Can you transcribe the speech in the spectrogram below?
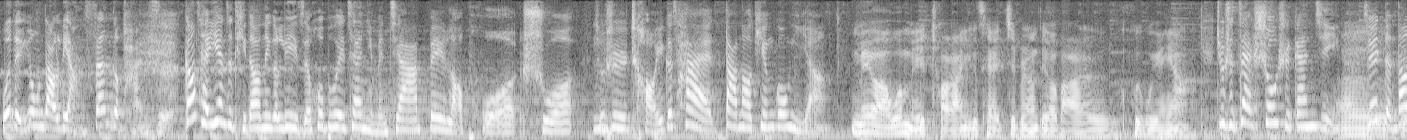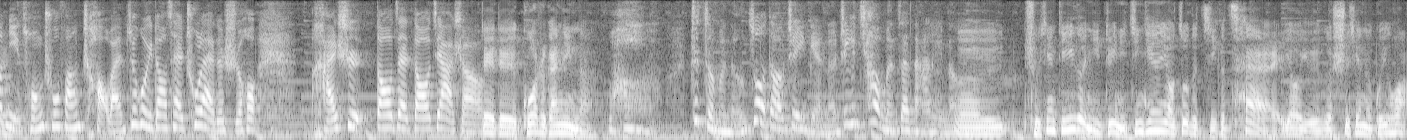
我得用到两三个盘子。刚才燕子提到那个例子，会不会在你们家被老婆说，就是炒一个菜大闹天宫一样，没有啊，我每炒完一个菜，基本上都要把恢复原样。就是再收拾干净？呃所以等到你从厨房炒完最后一道菜出来的时候，还是刀在刀架上。对对，锅是干净的。这怎么能做到这一点呢？这个窍门在哪里呢？呃，首先第一个，你对你今天要做的几个菜要有一个事先的规划。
